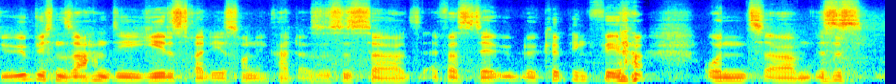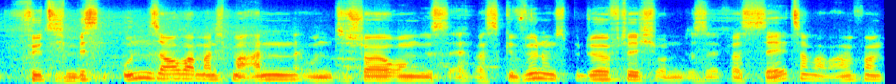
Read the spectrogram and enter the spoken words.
die üblichen Sachen, die jedes 3D Sonic hat. Also es ist äh, etwas sehr üble Clipping-Fehler und ähm, es ist fühlt sich ein bisschen unsauber manchmal an und die Steuerung ist etwas gewöhnungsbedürftig und ist etwas seltsam am Anfang.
